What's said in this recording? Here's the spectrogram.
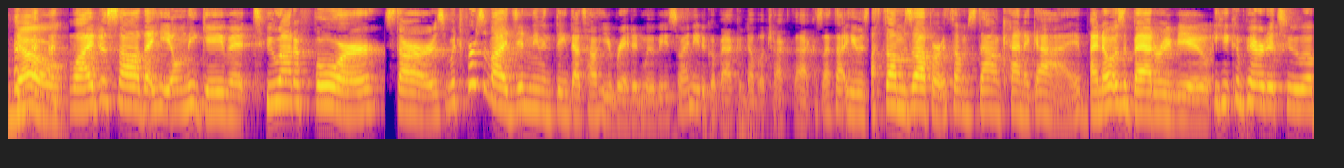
No. well, I just saw that he only gave it two out of four stars, which, first of all, I didn't even think that's how he rated movies. So, I need to go back and double check that because I thought he was a thumbs up or a thumbs down kind of guy. I know it was a bad review. He compared it to a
